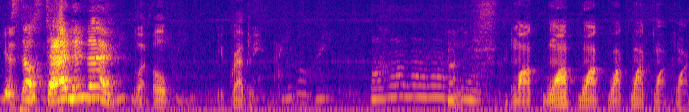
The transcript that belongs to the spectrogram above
You're still standing there. What? Oh, you grabbed me. Are you alright? Uh-huh, uh-huh, uh-huh. Walk, walk, walk, walk, walk, walk, walk.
